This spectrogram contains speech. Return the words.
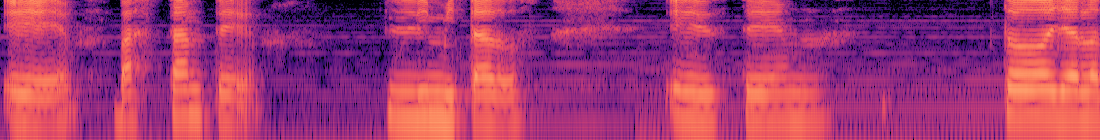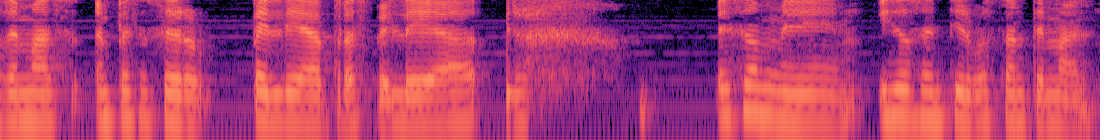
eh, bastante limitados. Este, todo ya lo demás empezó a ser pelea tras pelea. Eso me hizo sentir bastante mal,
